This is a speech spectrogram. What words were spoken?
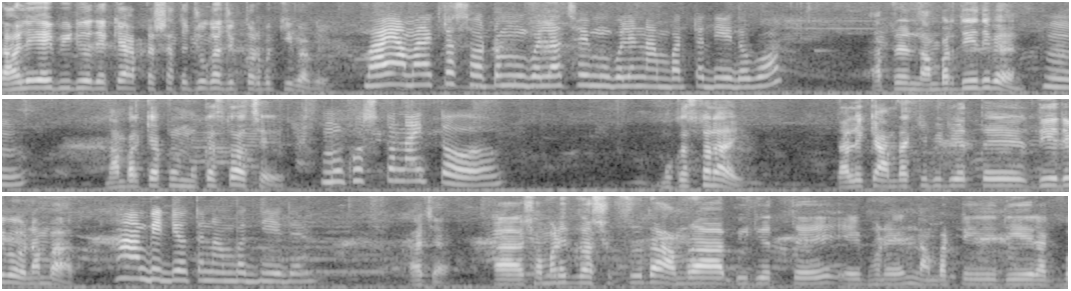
তাহলে এই ভিডিও দেখে আপনার সাথে যোগাযোগ করবে কীভাবে? ভাই আমার একটা ছোট মোবাইল আছে এই মোবাইলের নাম্বারটা দিয়ে দেবো। আপনার নাম্বার দিয়ে দিবেন? হুম। নাম্বার কি আপনার মুখস্থ আছে? মুখস্থ নাই তো। মুখস্থ নাই? তাহলে কি আমরা কি ভিডিওতে দিয়ে দিব নাম্বার? হ্যাঁ ভিডিওতে নাম্বার দিয়ে দেন। আচ্ছা সম্মানিত দর্শক শ্রোতা আমরা ভিডিওতে এই বোনের নাম্বারটি দিয়ে রাখব।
